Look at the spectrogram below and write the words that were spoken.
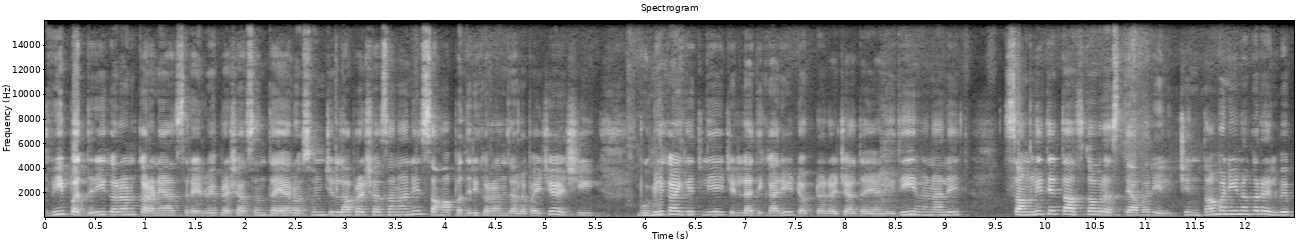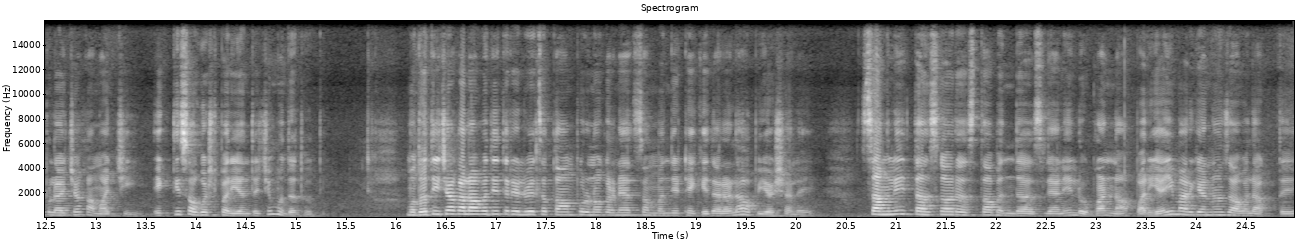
द्विपदरीकरण करण्यास रेल्वे प्रशासन तयार असून जिल्हा प्रशासनाने सहा पदरीकरण झालं पाहिजे अशी भूमिका घेतली आहे. जिल्हाधिकारी डॉक्टर अजय दयानिधी म्हणाले सांगली ते तासगाव रस्त्यावरील चिंतामणीनगर रेल्वे पुलाच्या कामाची एकतीस ऑगस्टपर्यंतची मुदत होती. मुदतीच्या कालावधीत रेल्वेचं काम पूर्ण करण्यात संबंधित ठेकेदाराला अपयश आलंय. सांगली तासगाव रस्ता बंद असल्याने लोकांना पर्यायी मार्गानं जावं लागतंय.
